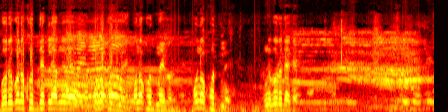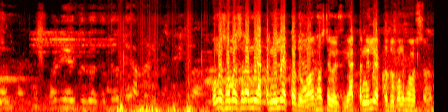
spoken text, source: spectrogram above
গরু কোনো খুদ দেখলে আপনি কোনো খুদ নেই কোনো খুদ নেই গরু। কোনো খুদ নেই। আপনি গরু দেখেন। কোনো সমস্যা নেই, আপনি একটা নিলে একটা দেবো আমি ফার্স্টে করেছি একটা নিলে একটা দেবো কোনো সমস্যা নেই।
